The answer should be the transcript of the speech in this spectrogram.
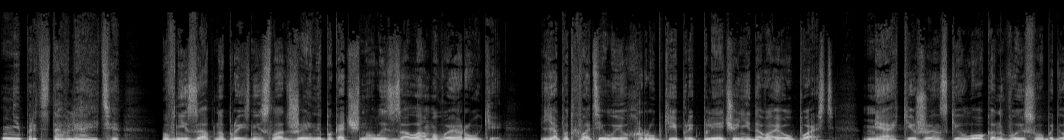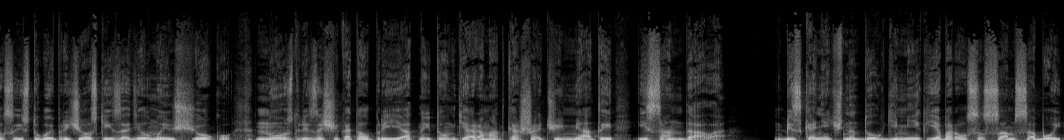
не представляете!» Внезапно произнесла Джейн и покачнулась, заламывая руки. Я подхватил ее хрупкие предплечья, не давая упасть. Мягкий женский локон высвободился из тугой прически и задел мою щеку. Ноздри защекотал приятный тонкий аромат кошачьей мяты и сандала. Бесконечно долгий миг я боролся сам с собой,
